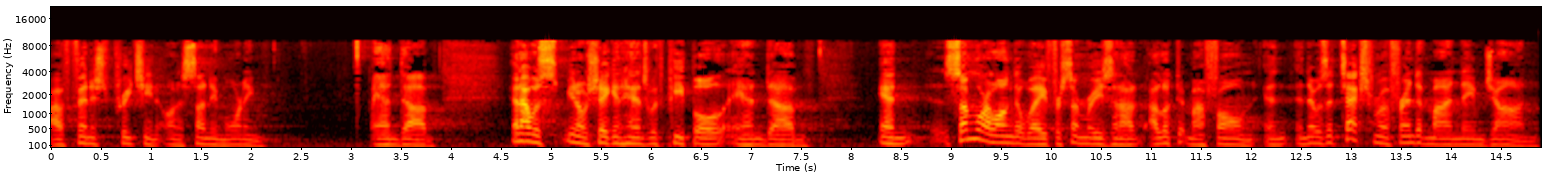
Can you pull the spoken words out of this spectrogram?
I finished preaching on a Sunday morning. And. Uh, and I was, you know, shaking hands with people, and um, and somewhere along the way, for some reason, I, I looked at my phone, and, and there was a text from a friend of mine named John.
